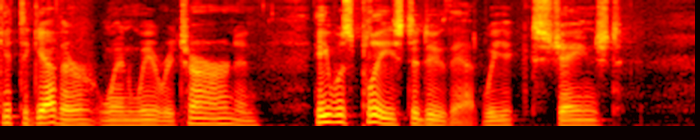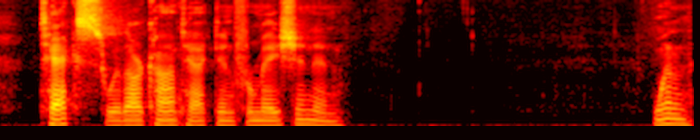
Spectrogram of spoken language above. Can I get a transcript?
get together when we return, and he was pleased to do that. We exchanged texts with our contact information, and when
